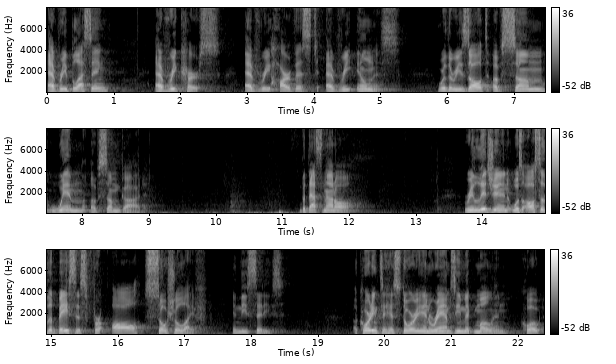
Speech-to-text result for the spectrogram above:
Every blessing, every curse, every harvest, every illness were the result of some whim of some God. But that's not all. Religion was also the basis for all social life in these cities. According to historian Ramsey MacMullen, quote,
